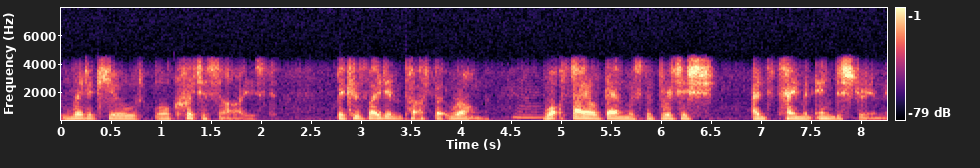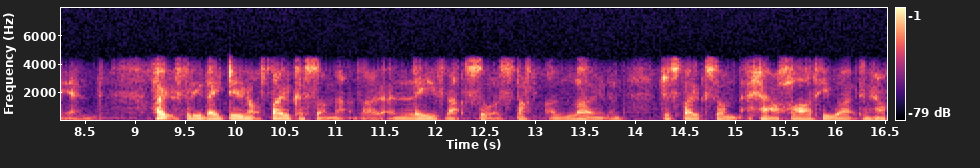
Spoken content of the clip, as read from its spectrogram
ridiculed or criticised because they didn't put a foot wrong. Mm. What failed them was the British entertainment industry in the end. Hopefully, they do not focus on that though and leave that sort of stuff alone and just focus on how hard he worked and how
